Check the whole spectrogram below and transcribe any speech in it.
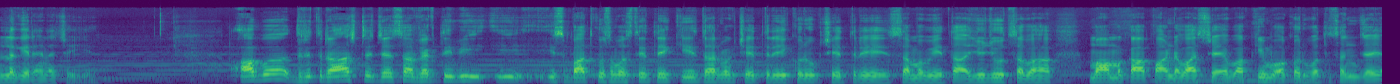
लगे रहना चाहिए। अब धृतराष्ट्र जैसा व्यक्ति भी इस बात को समझते थे कि धर्म क्षेत्र कुरुक्षेत्र, समवेता, युजोत्सव माम का पांडवाश्चय व किम अकुर्वत संजय।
